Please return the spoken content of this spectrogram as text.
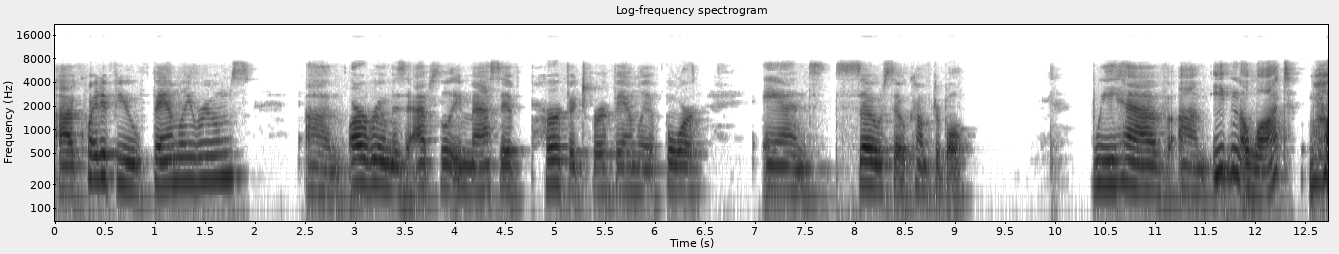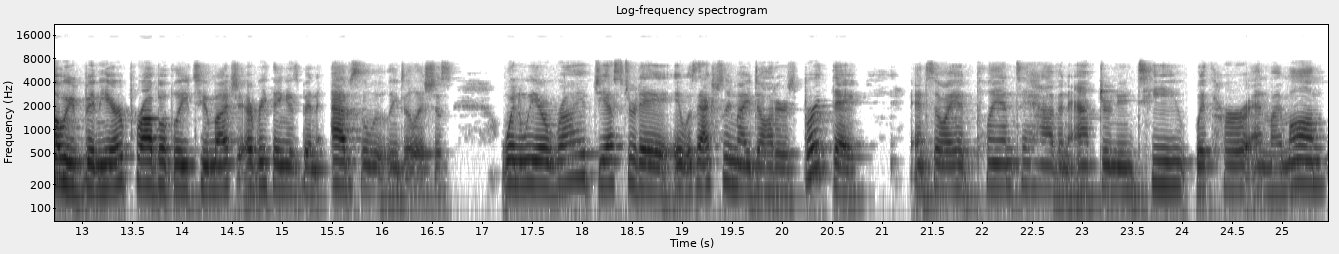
uh, quite a few family rooms um, our room is absolutely massive, perfect for a family of four, and so, so comfortable. we have um, eaten a lot while we've been here, probably too much. Everything has been absolutely delicious. When we arrived yesterday, it was actually my daughter's birthday. And so I had planned to have an afternoon tea with her and my mom.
